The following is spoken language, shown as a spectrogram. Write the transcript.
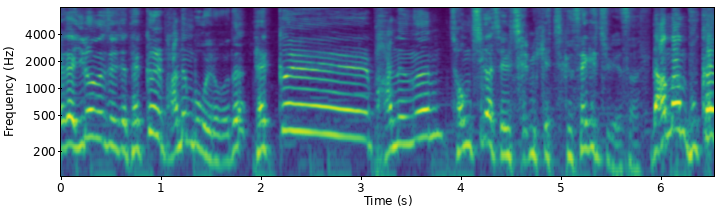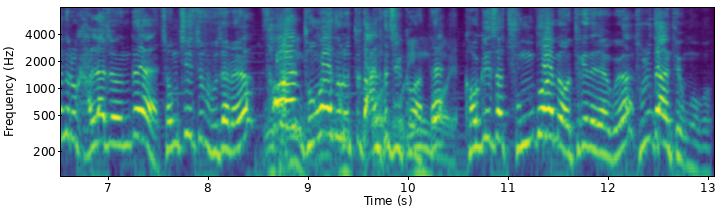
약간 이러면서 이제 댓글 반응 보고 이러거든? 댓글 사람들 반응은 정치가 제일 재밌겠지 그 세 개 중에서. 남한 북한으로 갈라졌는데 정치 유튜브 보잖아요? 서한 동안으로 또 나눠질 것 같아. 거기서 중도하면 어떻게 되냐고요? 둘 다한테 욕먹어.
